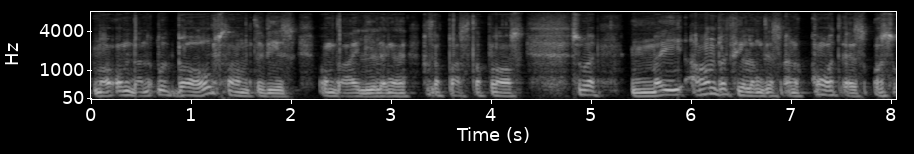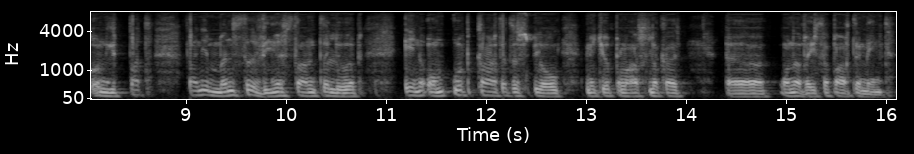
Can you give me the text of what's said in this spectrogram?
maar om dan ook behulpsaam te wees om daai leerlinge gepas te plaas. So my aanbeveling dis aan 'n kort is ons om die pad van die minste weerstand te loop en om oop kaarte te speel met jou plaaslike uh onderwysdepartement.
